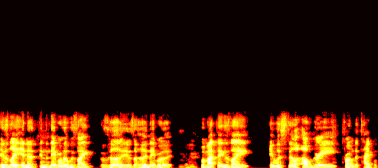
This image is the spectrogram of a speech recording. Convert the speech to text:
It was like in the in the neighborhood was like it was hood. It was a hood neighborhood. Okay. But my thing is like it was still an upgrade from the type of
